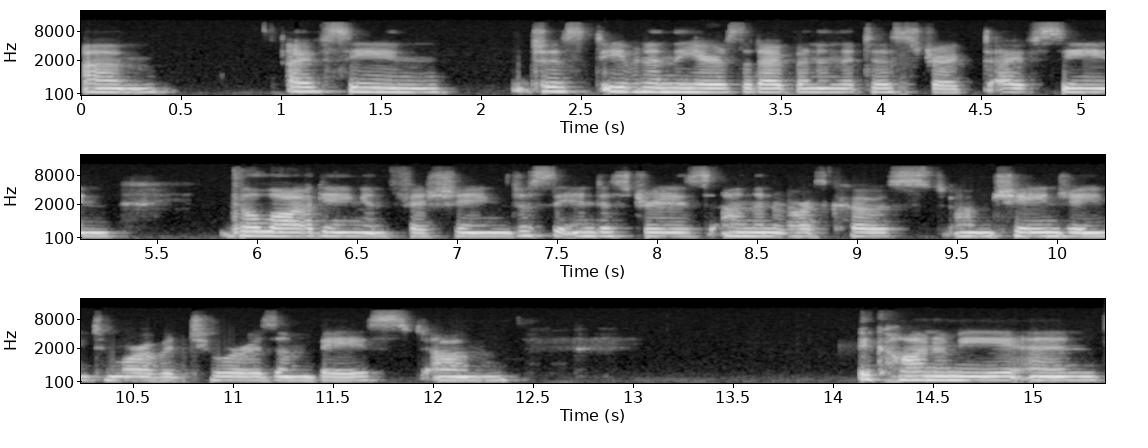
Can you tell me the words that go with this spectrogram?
Um, I've seen just even in the years that I've been in the district, I've seen the logging and fishing, just the industries on the North Coast um, changing to more of a tourism based um, economy. And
